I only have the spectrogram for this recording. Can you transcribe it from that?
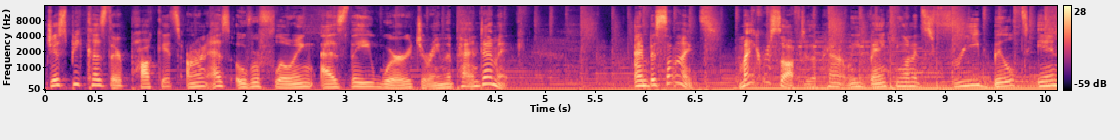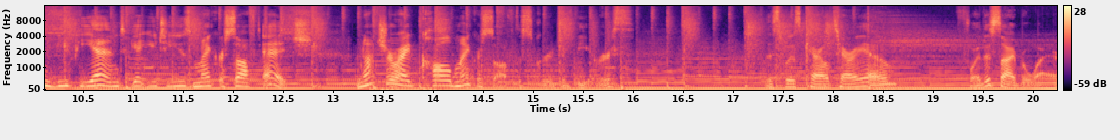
just because their pockets aren't as overflowing as they were during the pandemic. And besides, Microsoft is apparently banking on its free built in VPN to get you to use Microsoft Edge. I'm not sure I'd call Microsoft the scourge of the earth. This was Carole Theriault for the Cyberwire.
